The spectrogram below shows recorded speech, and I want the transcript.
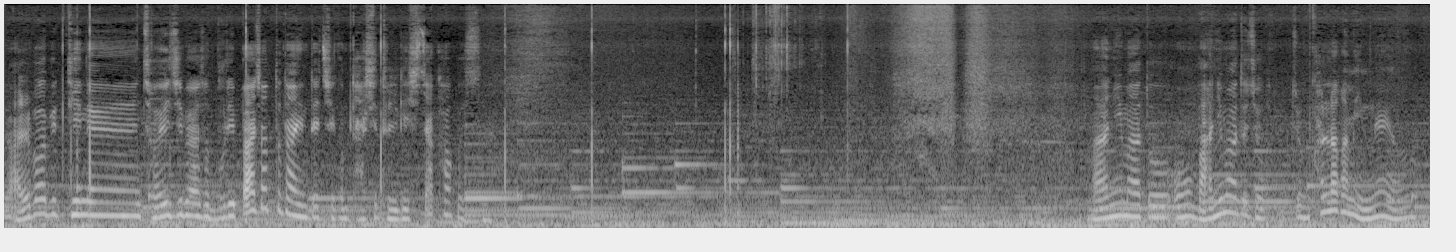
이 알바비티는 저희 집에 와서 물이 빠졌던 아이인데 지금 다시 들기 시작하고 있어요 마니마도 어 마니마도 좀, 좀 컬러감이 있네요.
